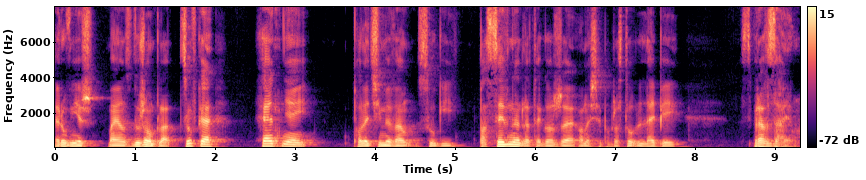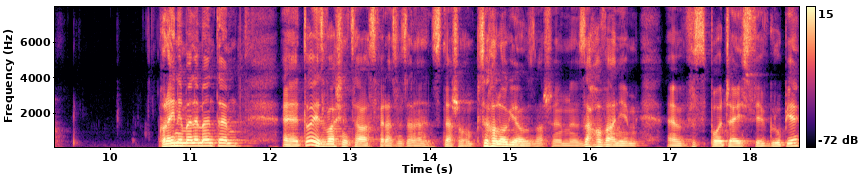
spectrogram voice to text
również mając dużą placówkę, chętniej polecimy Wam usługi pasywne, dlatego że one się po prostu lepiej sprawdzają. Kolejnym elementem E, to jest właśnie cała sfera związana z naszą psychologią, z naszym zachowaniem e, w społeczeństwie, w grupie,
